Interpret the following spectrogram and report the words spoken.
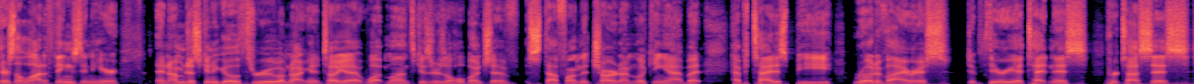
There's a lot of things in here, and I'm just going to go through. I'm not going to tell you at what month because there's a whole bunch of stuff on the chart I'm looking at. But hepatitis B, rotavirus, diphtheria, tetanus, pertussis,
